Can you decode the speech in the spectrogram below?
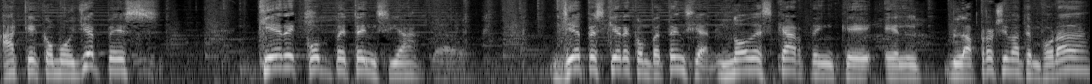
A que como Yepes quiere competencia, Yepes quiere competencia, no descarten que el, la próxima temporada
